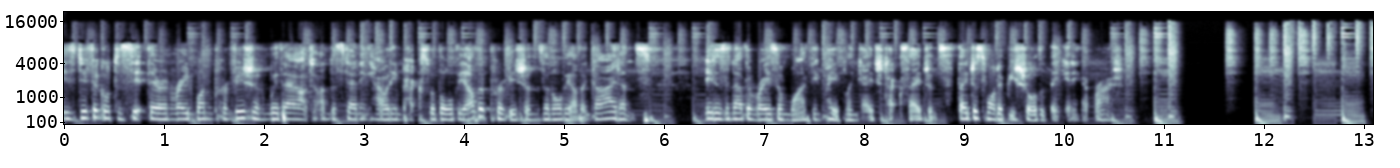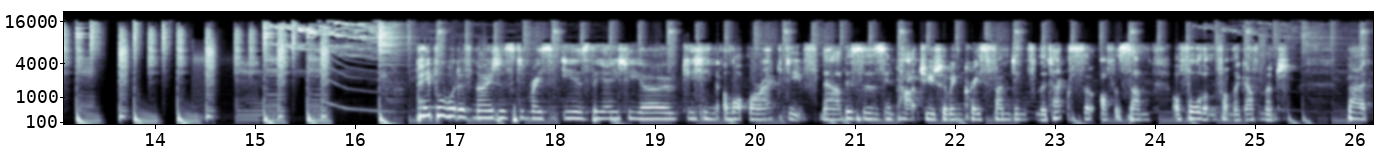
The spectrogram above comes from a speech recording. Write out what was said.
is difficult to sit there and read one provision without understanding how it impacts with all the other provisions and all the other guidance, it is another reason why I think people engage tax agents. They just want to be sure that they're getting it right. people would have noticed in recent years the ATO getting a lot more active. Now, this is in part due to increased funding from the tax office, um, or for them from the government. But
